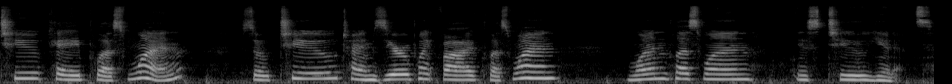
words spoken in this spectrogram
2k plus 1. So 2 times 0 0.5 plus 1, 1 plus 1 is 2 units.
